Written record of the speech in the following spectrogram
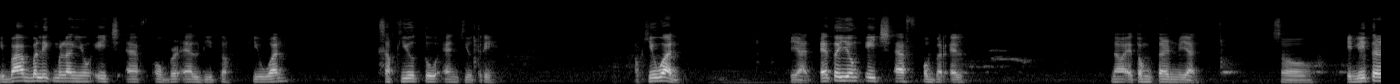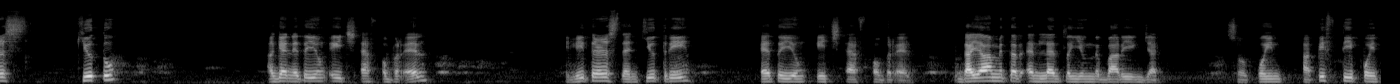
ibabalik mo lang yung HF over L dito, Q1, sa Q2 and Q3. O, Q1. Ayan. Ito yung HF over L. Now, itong term yan. So, in liters, Q2. Again, ito yung HF over L. In liters, then Q3. Ito yung HF over L. Diameter and length lang yung nabarying dyan. So, point, uh, 50.1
